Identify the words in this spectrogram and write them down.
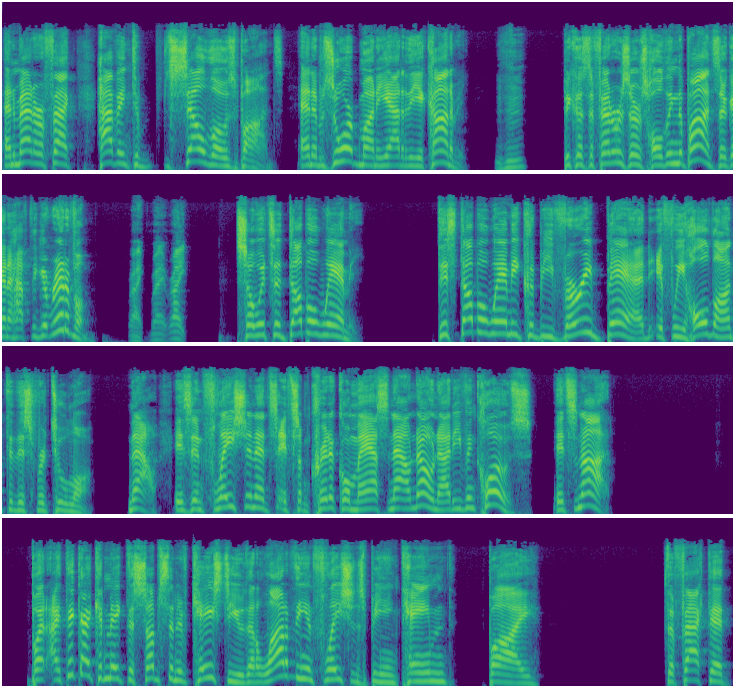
And a matter of fact, having to sell those bonds and absorb money out of the economy mm-hmm. because the Federal Reserve's holding the bonds. They're going to have to get rid of them. Right, right, right. So it's a double whammy. This double whammy could be very bad if we hold on to this for too long. Now, is inflation at, at some critical mass now? No, not even close. It's not. But I think I can make the substantive case to you that a lot of the inflation is being tamed by the fact that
